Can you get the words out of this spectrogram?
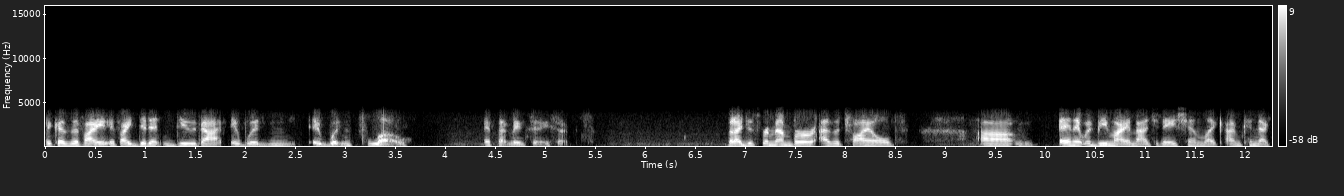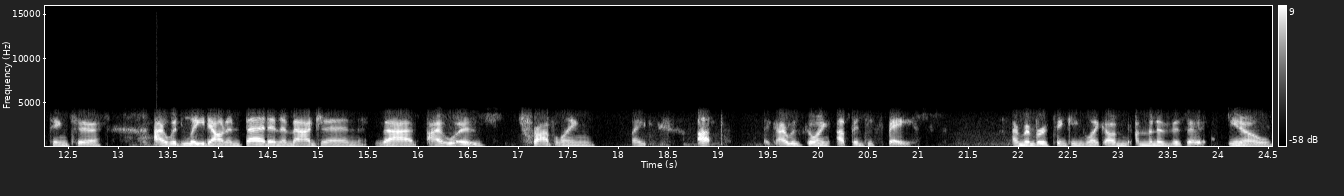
Because if I if I didn't do that, it wouldn't it wouldn't flow. If that makes any sense. But I just remember as a child, um, and it would be my imagination, like I'm connecting to. I would lay down in bed and imagine that I was traveling like up, like I was going up into space I remember thinking like I'm I'm going to visit, you know,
